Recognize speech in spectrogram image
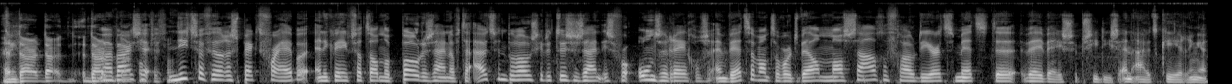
En daar, daar, daar, maar waar daar ze niet zoveel respect voor hebben... en ik weet niet of dat dan de Polen zijn of de uitzendbureaus die ertussen zijn... is voor onze regels en wetten. Want er wordt wel massaal gefraudeerd met de WW-subsidies en uitkeringen.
